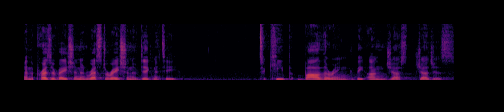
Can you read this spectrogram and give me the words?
and the preservation and restoration of dignity, to keep bothering the unjust judges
